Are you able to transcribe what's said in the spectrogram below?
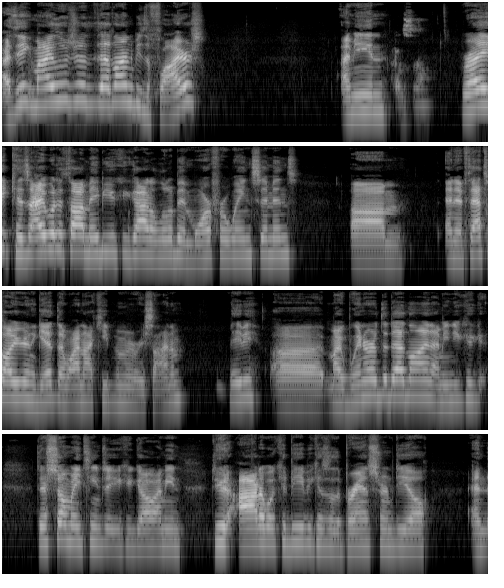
I think my loser of the deadline would be the Flyers. I mean, so? right? Because I would have thought maybe you could got a little bit more for Wayne Simmonds. Um, and if that's all you're gonna get, then why not keep him and resign him? Maybe. Uh, my winner of the deadline. I mean, you could. There's so many teams that you could go. I mean, dude, Ottawa could be because of the Brannstrom deal. And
